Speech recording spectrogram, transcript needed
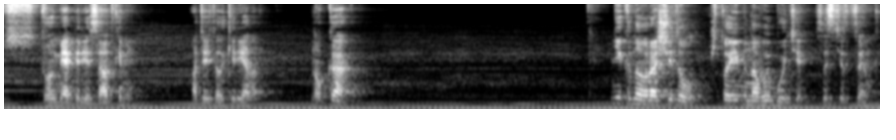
«С двумя пересадками», – ответил Кирьянов. «Но как?» Никонов рассчитывал, что именно вы будете со Стеценко.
